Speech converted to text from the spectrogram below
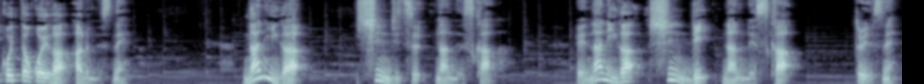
こういったお声があるんですね。何が真実なんですか？何が真理なんですか？というですね、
